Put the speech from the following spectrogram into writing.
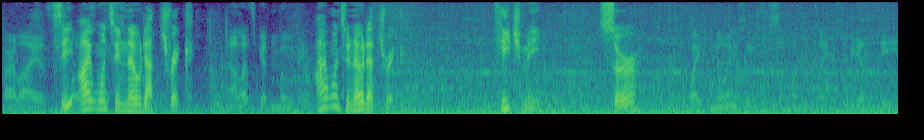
Carlisle is See, I want to know that trick. Now let's get moving. I want to know that trick. Teach me, sir. Quite noisy for someone who claims to be a thief.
